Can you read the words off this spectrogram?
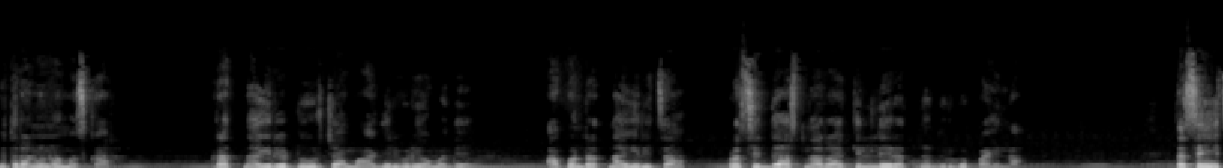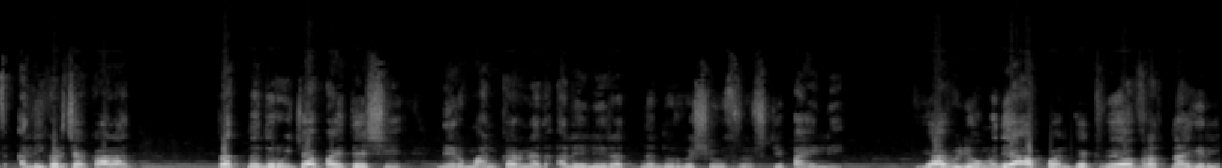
मित्रांनो नमस्कार. रत्नागिरी टूरच्या मागील व्हिडिओमध्ये आपण रत्नागिरीचा प्रसिद्ध असणारा किल्ले रत्नदुर्ग पाहिला. तसेच अलीकडच्या काळात रत्नदुर्गच्या पायथ्याशी निर्माण करण्यात आलेली रत्नदुर्ग शिवसृष्टी पाहिली. या व्हिडिओमध्ये आपण गेटवे ऑफ रत्नागिरी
